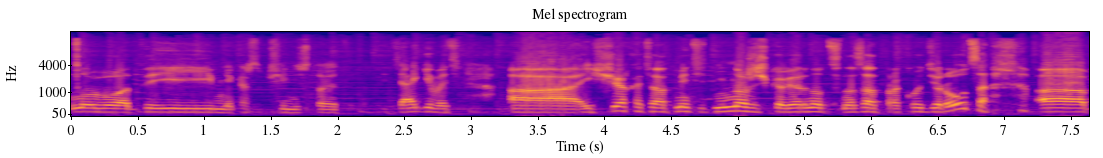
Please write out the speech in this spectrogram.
ну вот, и мне кажется, вообще не стоит притягивать. А, еще я хотел отметить, немножечко вернуться назад про Коди Роудса. А,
